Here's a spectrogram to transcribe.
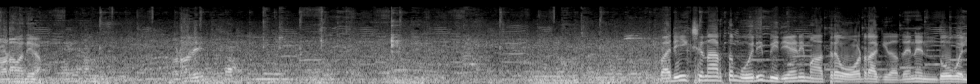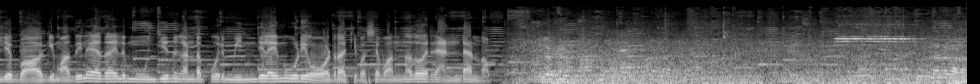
തോടാ മതിയോ? പരീക്ഷണാർത്ഥം ഒരു ബിരിയാണി മാത്രമേ ഓർഡർ ആക്കിയത് അതന്നെ എന്തോ വലിയ ഭാഗ്യം. അതിലേതായാലും മൂഞ്ചിന്ന് കണ്ടപ്പോൾ ഒരു മിന്റ് ലൈം കൂടി ഓർഡർ ആക്കി പക്ഷെ വന്നതോ രണ്ടെണ്ണം. പോരാ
